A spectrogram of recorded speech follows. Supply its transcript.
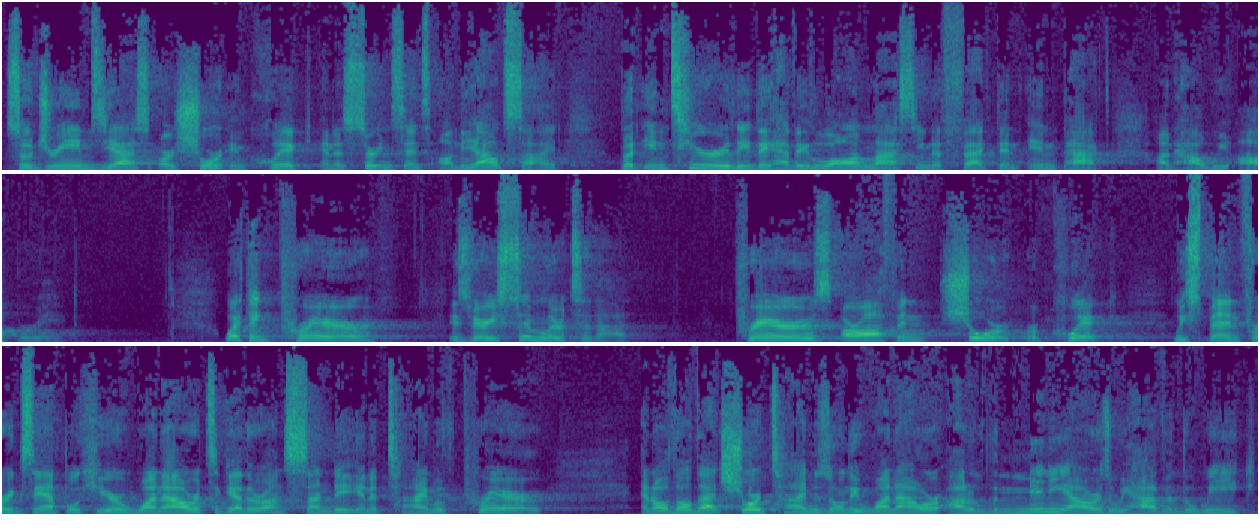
So, dreams, yes, are short and quick in a certain sense on the outside, but interiorly they have a long lasting effect and impact on how we operate. Well, I think prayer is very similar to that. Prayers are often short or quick. We spend, for example, here one hour together on Sunday in a time of prayer. And although that short time is only one hour out of the many hours we have in the week,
